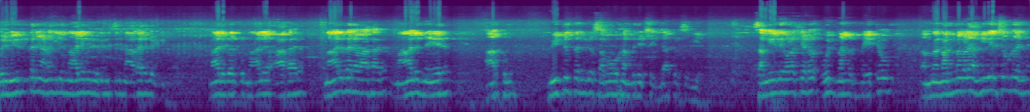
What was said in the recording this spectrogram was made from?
ഒരു വീട്ടിൽ തന്നെ ആണെങ്കിലും നാല് പേര് ഒരുമിച്ചിരുന്ന് ആഹാരം കഴിക്കും. നാല് പേർക്ക് നാല് ആഹാരം നാല് തരം ആഹാരം നാല് നേരം ആർക്കും വീട്ടിൽ തന്നെ ഒരു സമൂഹ അന്തരീക്ഷം ഇല്ലാത്തൊരു സ്ഥിതിയാണ്. സംഗീത വളർച്ചയുടെ ഒരു നല്ല ഏറ്റവും നന്മകളെ അംഗീകരിച്ചുകൊണ്ട് തന്നെ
